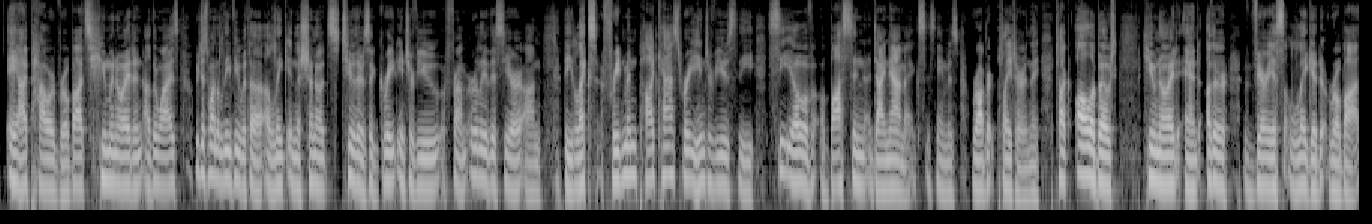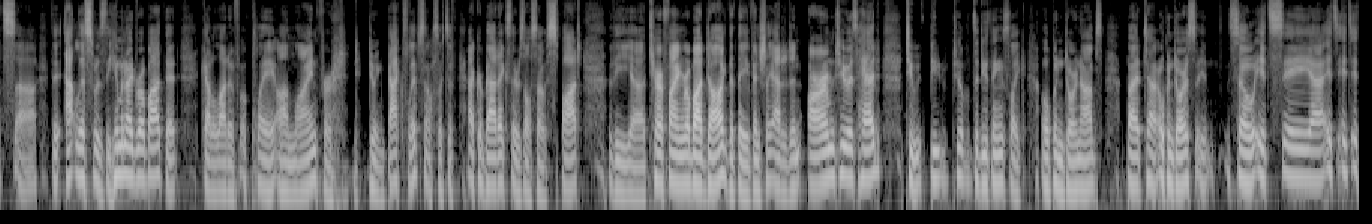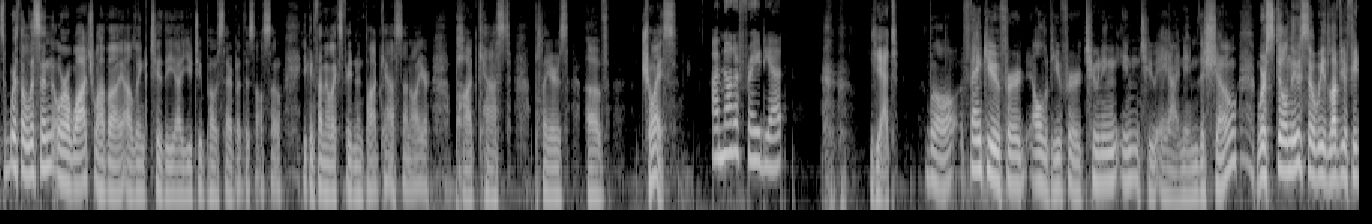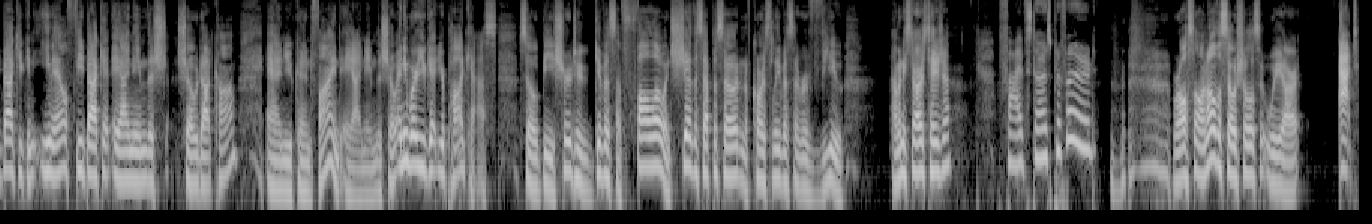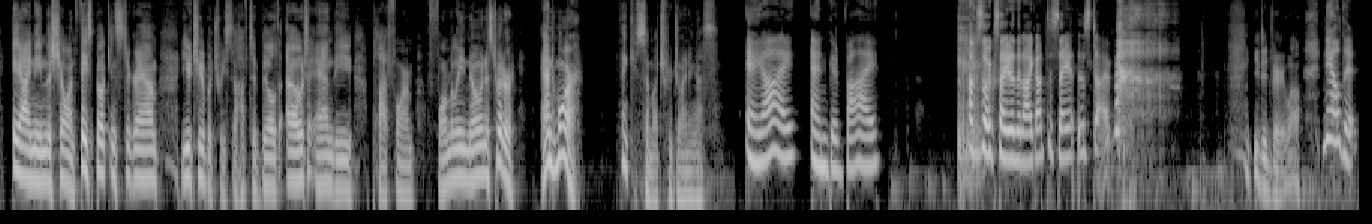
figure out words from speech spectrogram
AI powered robots, humanoid and otherwise. We just want to leave you with a, a, link in the show notes too. There's a great interview from earlier this year on the Lex Fridman podcast where he interviews the CEO of Boston Dynamics. His name is Robert Playter, and they talk all about humanoid and other various legged robots. Uh, the Atlas was the humanoid robot that got a lot of play online for doing backflips and all sorts of acrobatics. There's also Spot, the uh, terrifying robot dog that they eventually added an arm to his head to be to able to do things like open doorknobs, but uh, open doors. So it's a uh, it's, it's it's worth a listen or a watch. We'll have a, a link to the uh, YouTube post there, but there's also you can find the Lex Fridman podcast on all your podcast players of choice. I'm not afraid yet. yet. Well, thank you for all of you for tuning into AI Named This Show. We're still new, so we'd love your feedback. You can email feedback at ainametheshow.com and you can find AI Named This Show anywhere you get your podcasts. So be sure to give us a follow and share this episode, and of course, leave us a review. How many stars, Tasia? Five stars preferred. We're also on all the socials. We are at AI Named This Show on Facebook, Instagram, YouTube, which we still have to build out, and the platform formerly known as Twitter, and more. Thank you so much for joining us. AI and goodbye. I'm so excited that I got to say it this time. You did very well. Nailed it.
